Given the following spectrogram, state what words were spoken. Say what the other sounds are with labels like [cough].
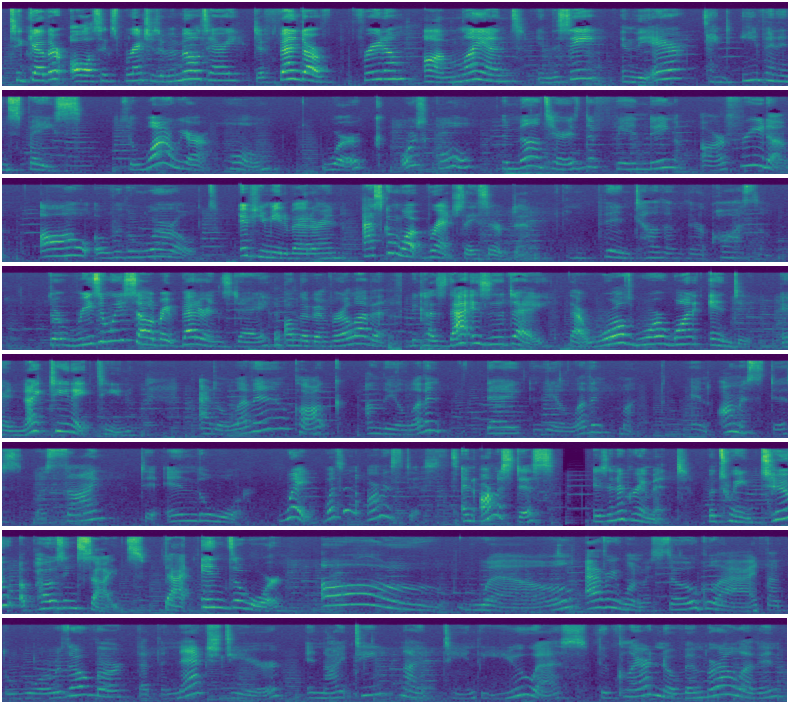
Together, all six branches of the military defend our freedom on land, in the sea, in the air, and even in space. So while we are at home, work, or school, the military is defending our freedom all over the world. If you meet a veteran, ask them what branch they served in. And then tell them they're awesome. The reason we celebrate Veterans Day on November 11th because that is the day that World War I ended in 1918. At 11 o'clock on the 11th day in the 11th month, an armistice was signed to end the war. Wait, what's an armistice? An armistice is an agreement between two opposing sides that ends a war. Oh, well, everyone was so glad that the war was over that the next year, in 1919, the U.S. declared November 11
